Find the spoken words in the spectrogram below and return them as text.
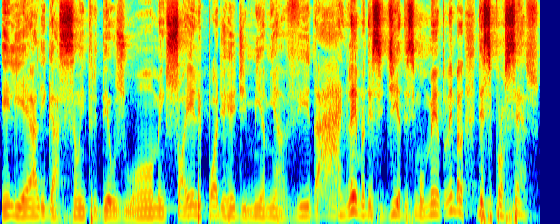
Ele é a ligação entre Deus e o homem, só Ele pode redimir a minha vida. Ah, lembra desse dia, desse momento, lembra desse processo?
